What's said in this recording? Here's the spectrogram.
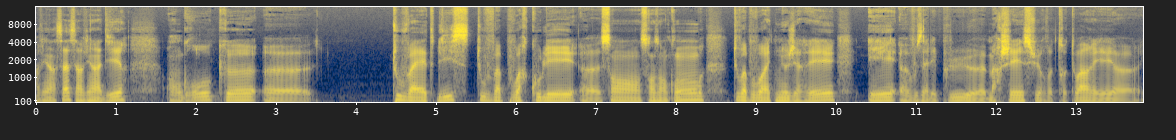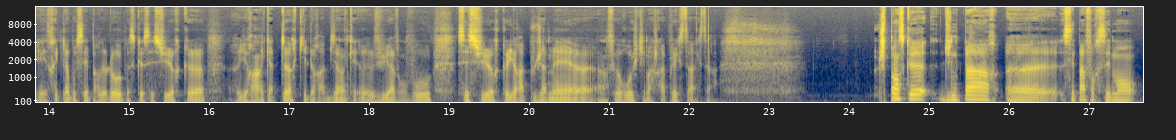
revient à ça, ça revient à dire, en gros, que tout va être lisse, tout va pouvoir couler euh, sans, sans, encombre, tout va pouvoir être mieux géré et euh, vous allez plus euh, marcher sur votre trottoir et, être éclaboussé par de l'eau parce que c'est sûr qu'il y aura un capteur qui l'aura bien vu avant vous, c'est sûr qu'il n'y aura plus jamais un feu rouge qui marchera plus, etc. etc. Je pense que d'une part, c'est pas forcément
